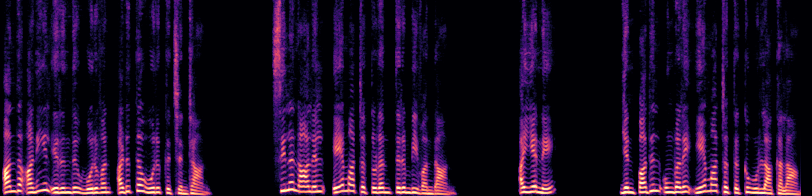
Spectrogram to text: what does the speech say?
அந்த அணியில் இருந்து ஒருவன் அடுத்த ஊருக்குச் சென்றான். சில நாளில் ஏமாற்றத்துடன் திரும்பி வந்தான். ஐயனே என் பதில் உங்களை ஏமாற்றத்துக்கு உள்ளாக்கலாம்.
